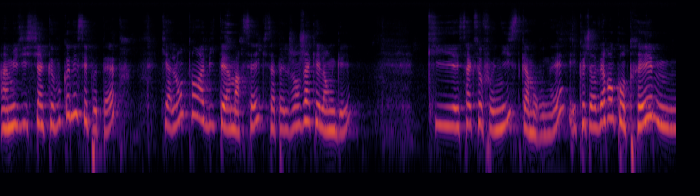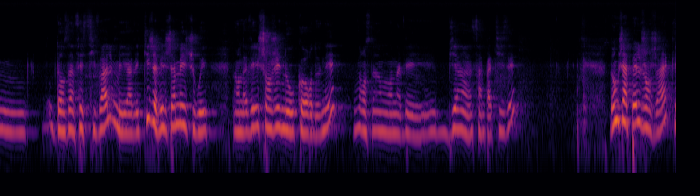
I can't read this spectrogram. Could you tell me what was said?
un musicien que vous connaissez peut-être, qui a longtemps habité à Marseille, qui s'appelle Jean-Jacques Elanguet, qui est saxophoniste camerounais et que j'avais rencontré hum, dans un festival, mais avec qui j'avais jamais joué. On avait échangé nos coordonnées, on avait bien sympathisé. Donc j'appelle Jean-Jacques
